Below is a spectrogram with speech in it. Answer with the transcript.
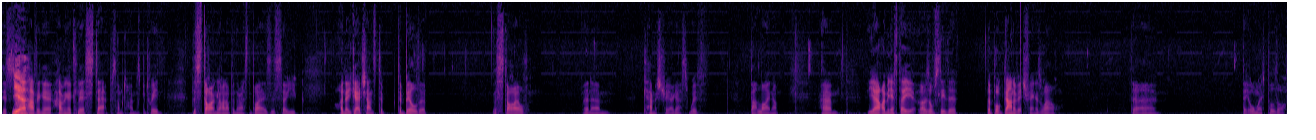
It's Yeah. having a having a clear step sometimes between the starting lineup and the rest of the players is so you I know you get a chance to, to build a a style and um, chemistry I guess with that lineup. Um, yeah, I mean, if they, there was obviously the the Bogdanovich thing as well that uh, they almost pulled off.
